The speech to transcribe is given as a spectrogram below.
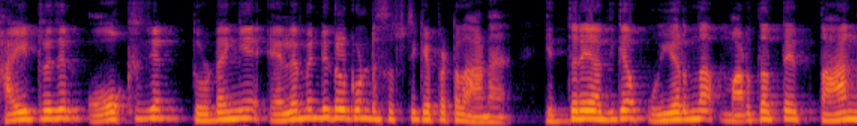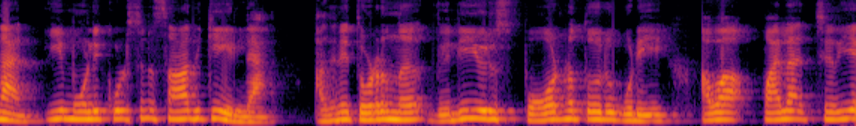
hydrogen oxygen തുടങ്ങിയ എലമെന്റുകൾ കൊണ്ട് സൃഷ്ടിക്കപ്പെട്ടതാണ്. ഇത്രയധികം ഉയർന്ന മർദ്ദത്തെ താങ്ങാൻ ഈ മോളിക്യൂൾസിന് സാധിക്കുകയില്ല. അതിനെ തുടർന്ന് വലിയൊരു സ്ഫോടനത്തോടുകൂടി അവ പല ചെറിയ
